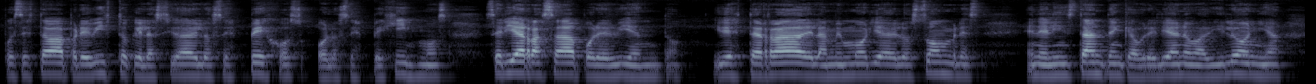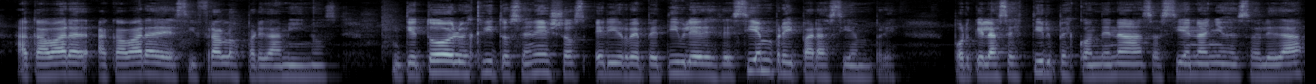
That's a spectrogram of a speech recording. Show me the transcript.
pues estaba previsto que la ciudad de los espejos o los espejismos sería arrasada por el viento y desterrada de la memoria de los hombres en el instante en que Aureliano Babilonia acabara, acabara de descifrar los pergaminos, y que todo lo escrito en ellos era irrepetible desde siempre y para siempre, porque las estirpes condenadas a cien años de soledad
